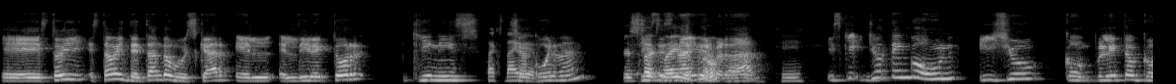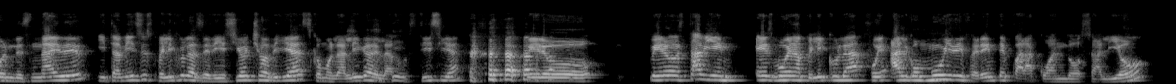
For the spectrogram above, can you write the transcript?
Eh, estoy, estaba intentando buscar el, el director, ¿quién es? Zack ¿Se Snyder. acuerdan? Es Zack de Snyder, Snyder, ¿no? ¿verdad? Sí. Es que yo tengo un issue completo con Snyder y también sus películas de 18 días, como La Liga de la Sí. Justicia, pero, pero está bien, es buena película, fue algo muy diferente para cuando salió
